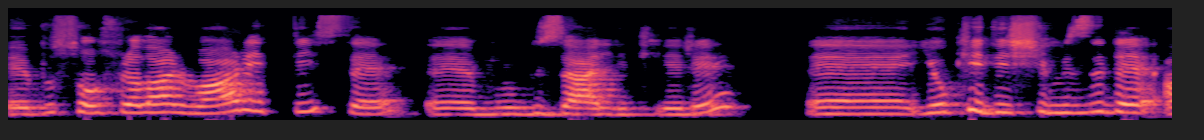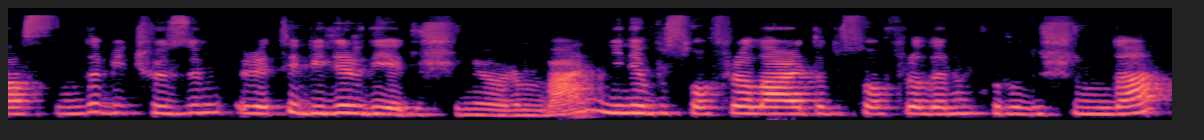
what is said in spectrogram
e, bu sofralar var ettiyse e, bu güzellikleri e, yok edişimizi de aslında bir çözüm üretebilir diye düşünüyorum ben. Yine bu sofralarda, bu sofraların kuruluşunda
